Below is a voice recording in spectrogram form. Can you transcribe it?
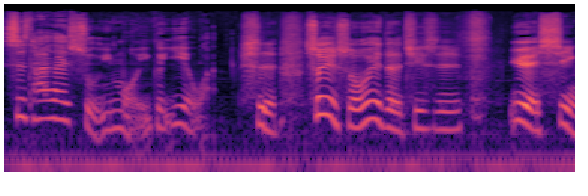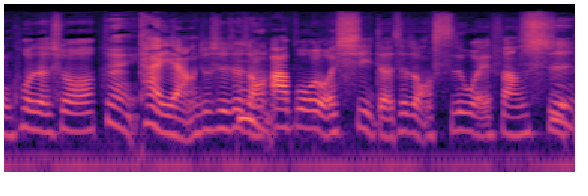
是它在属于某一个夜晚。是，所以所谓的其实。月性或者说对太阳，就是这种阿波罗系的这种思维方式，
